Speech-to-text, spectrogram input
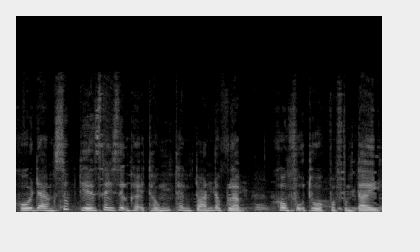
khối đang xúc tiến xây dựng hệ thống thanh toán độc lập, không phụ thuộc vào phương Tây.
